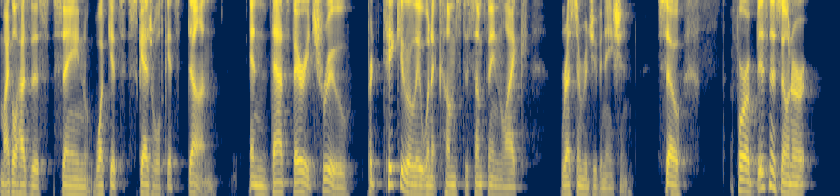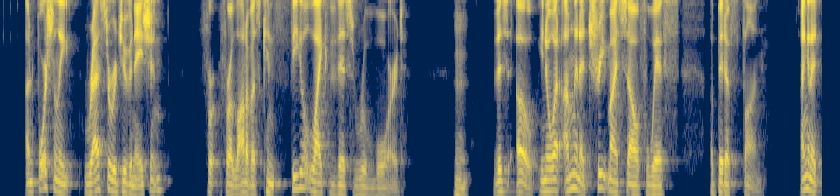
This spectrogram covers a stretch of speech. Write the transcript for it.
Michael has this saying, what gets scheduled gets done. And that's very true, particularly when it comes to something like rest and rejuvenation. So, for a business owner, unfortunately, rest or rejuvenation for, for a lot of us can feel like this reward. Hmm. This, oh, you know what? I'm going to treat myself with a bit of fun. I'm going to,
